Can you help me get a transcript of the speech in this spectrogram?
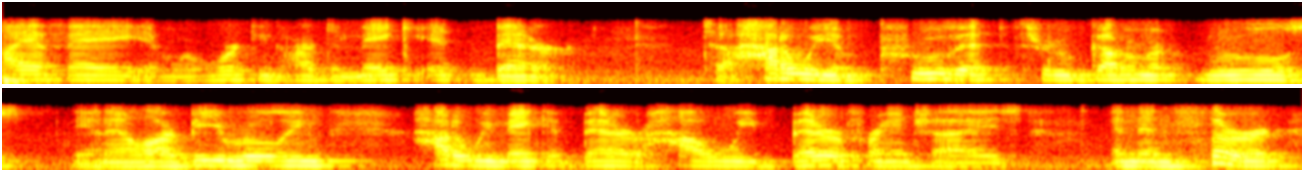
IFA, and we're working hard to make it better. To how do we improve it through government rules, the NLRB ruling? How do we make it better? How we better franchise? And then third,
